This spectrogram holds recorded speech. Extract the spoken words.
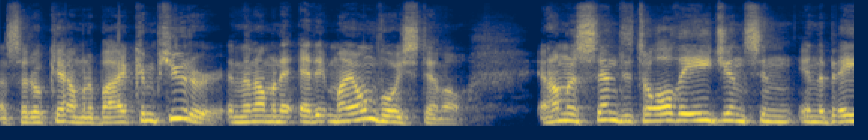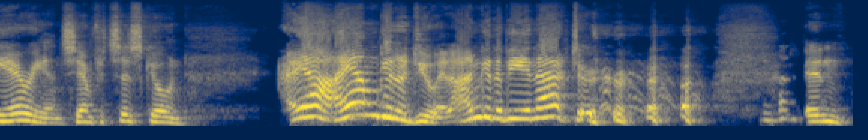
I said, okay, I'm going to buy a computer and then I'm going to edit my own voice demo and I'm going to send it to all the agents in, in the Bay Area in San Francisco. And yeah, I am going to do it. I'm going to be an actor. and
